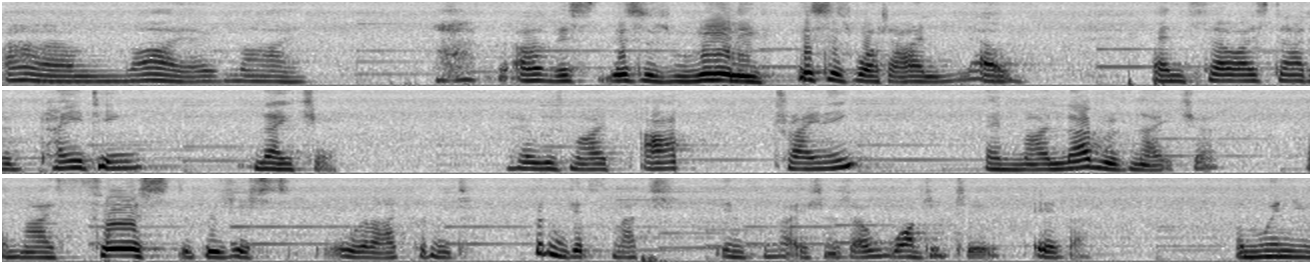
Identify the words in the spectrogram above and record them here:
Oh my, oh my. Oh, this, this is really, this is what I love. And so I started painting nature. That was my art training and my love of nature and my thirst, it was just, well, I couldn't, couldn't get as much information as I wanted to, ever. And when you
